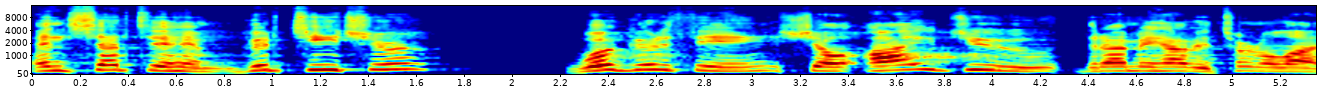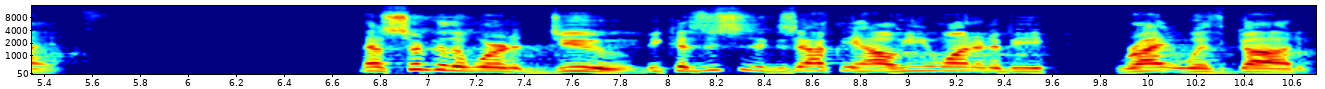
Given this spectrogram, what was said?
and said to him, Good teacher, what good thing shall I do that I may have eternal life? Now, circle the word do, because this is exactly how he wanted to be right with God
